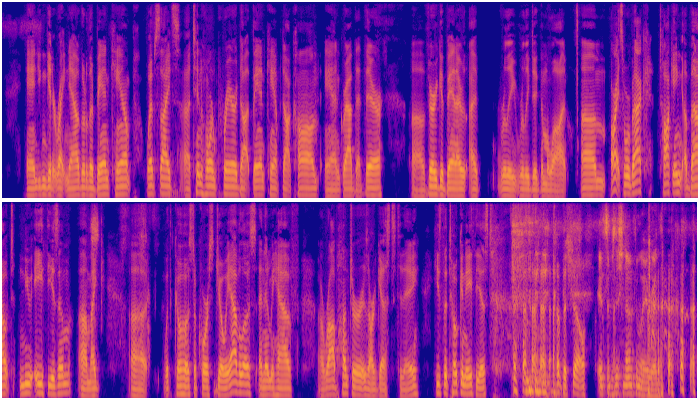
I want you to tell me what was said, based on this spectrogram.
and you can get it right now. Go to their Bandcamp websites, uh, tinhornprayer.bandcamp.com, and grab that there. Uh, very good band. I, I really, really dig them a lot. Um, all right, so we're back talking about new atheism. Um, I, uh, with co-host, of course, Joey Avalos, and then we have uh, Rob Hunter is our guest today. He's the token atheist of the show. It's a position I'm familiar with.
